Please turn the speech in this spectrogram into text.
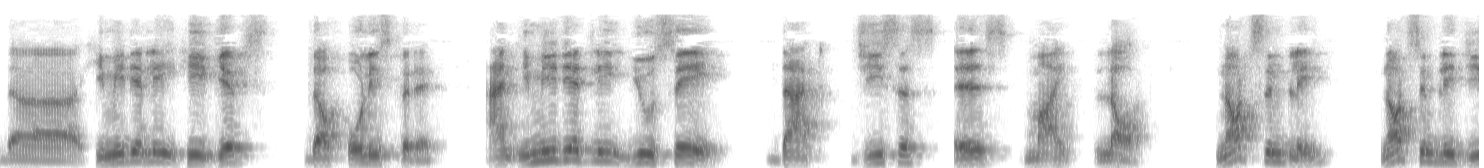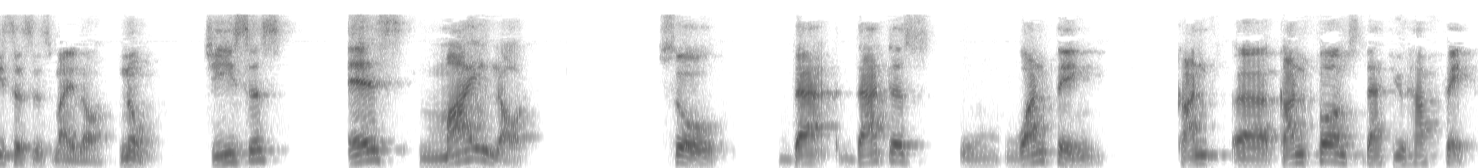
the immediately He gives the Holy Spirit, and immediately you say that Jesus is my Lord. Not simply, not simply Jesus is my Lord. No, Jesus is my Lord. So that that is one thing con, uh, confirms that you have faith.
